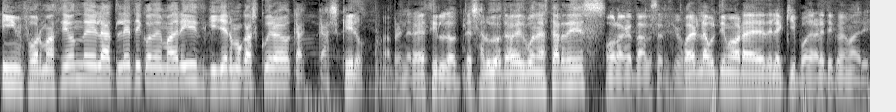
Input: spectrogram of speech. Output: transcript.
Información del Atlético de Madrid, Guillermo Casquero, Casquero, aprenderé a decirlo. Te saludo otra vez, buenas tardes. Hola, ¿qué tal, Sergio? ¿Cuál es la última hora del equipo del Atlético de Madrid?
